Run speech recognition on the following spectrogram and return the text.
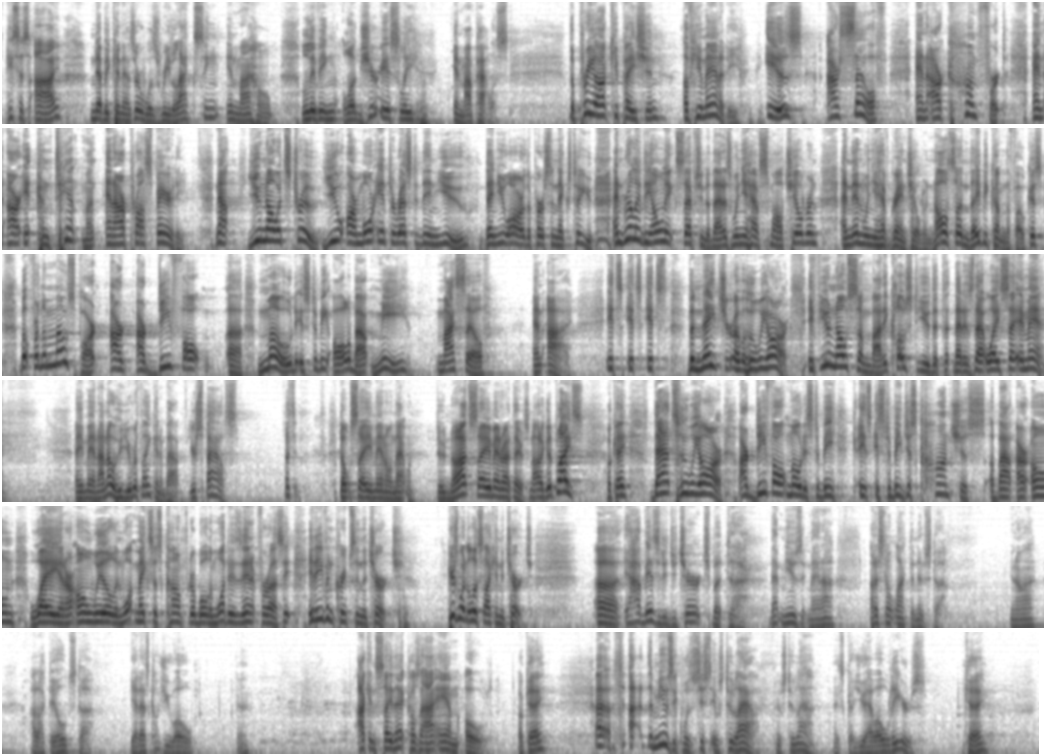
He says, I, Nebuchadnezzar, was relaxing in my home, living luxuriously in my palace. The preoccupation of humanity is ourself and our comfort and our contentment and our prosperity. Now, you know it's true. You are more interested in you than you are the person next to you. And really, the only exception to that is when you have small children and then when you have grandchildren. And all of a sudden, they become the focus. But for the most part, our, our default uh, mode is to be all about me, myself, and I. It's, it's, it's the nature of who we are. If you know somebody close to you that, that is that way, say amen. Amen. I know who you were thinking about your spouse. Listen, don't say amen on that one. Do not say amen right there. It's not a good place. Okay? That's who we are. Our default mode is to be is, is to be just conscious about our own way and our own will and what makes us comfortable and what is in it for us. It, it even creeps in the church. Here's what it looks like in the church. Uh, I visited your church, but uh, that music, man, I, I just don't like the new stuff. You know, I, I like the old stuff. Yeah, that's because you old. Okay? I can say that because I am old okay? Uh, uh, the music was just, it was too loud. It was too loud. It's because you have old ears, okay?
